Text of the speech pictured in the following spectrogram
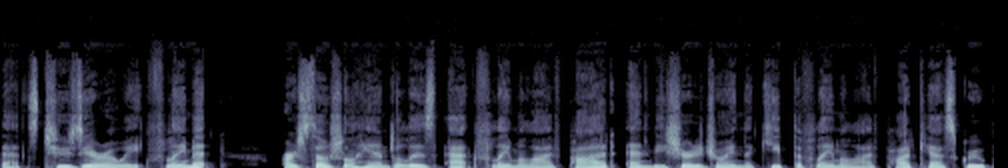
That's 208 Flame It. Our social handle is at Flame Alive Pod, and be sure to join the Keep the Flame Alive podcast group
